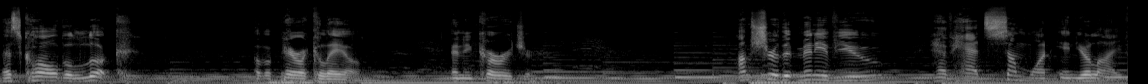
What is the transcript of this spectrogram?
That's called the look of a parakaleo, an encourager. I'm sure that many of you have had someone in your life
